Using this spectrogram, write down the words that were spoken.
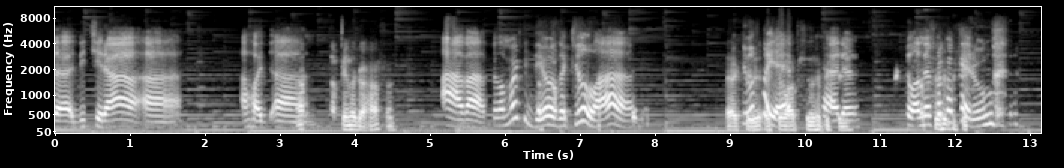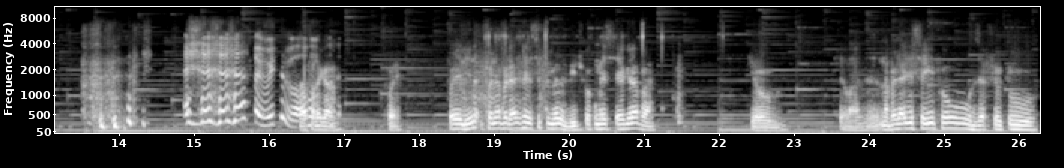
da, de tirar a. A, a, a, a pena da garrafa? Ah, vá, pelo amor de Deus, aquilo lá. É, aquilo, aquilo foi aquilo épico, cara. Aquilo lá não é pra qualquer um. foi muito bom. Ah, foi legal. Foi. Foi ali, foi na verdade nesse primeiro vídeo que eu comecei a gravar. Que eu. Sei lá. Na verdade, esse aí foi o desafio que, eu,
